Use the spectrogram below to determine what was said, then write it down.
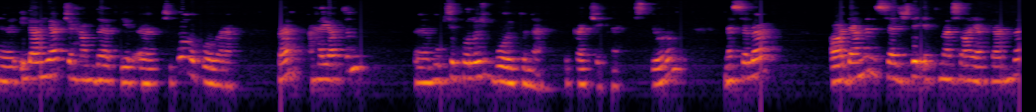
e, ilahiyatçı hem de bir e, psikolog olarak ben hayatın e, bu psikolojik boyutuna dikkat çekmek istiyorum. Mesela Adem'in secde etmesi ayaklarında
